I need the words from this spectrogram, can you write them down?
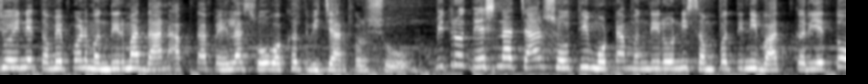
જોઈને તમે પણ મંદિરમાં દાન આપતા પહેલા સો વખત વિચાર કરશો. મિત્રો દેશના ચાર સૌથી મોટા મંદિરોની સંપત્તિની વાત કરીએ તો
